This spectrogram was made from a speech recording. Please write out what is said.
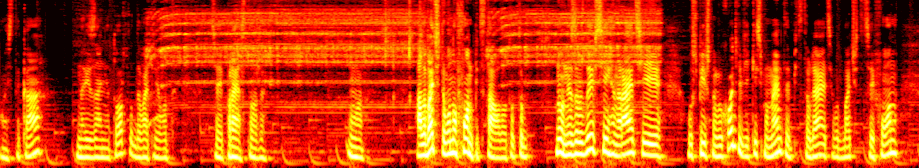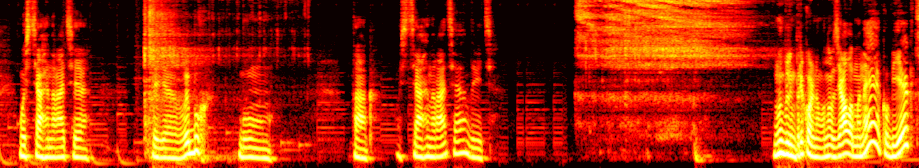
ось така. Нарізання торту. Давайте я от цей прес теж. От. Але бачите, воно фон підставило. Тобто, ну, не завжди всі генерації успішно виходять, в якісь моменти підставляється, от бачите, цей фон. Ось ця генерація. Це є вибух. Бум. Так, ось ця генерація, дивіться. Ну, блін, прикольно, воно взяло мене як об'єкт,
